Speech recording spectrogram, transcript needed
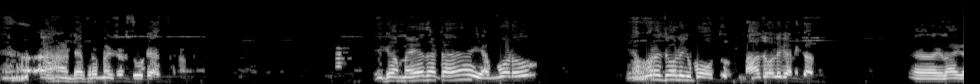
నేను డెఫర్మేషన్ సూట్ వేస్తున్నాను ఇక మీదట ఎవ్వడు ఎవరి జోలికి పోవద్దు. నా జోలికి అని కాదు. ఇలాగ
